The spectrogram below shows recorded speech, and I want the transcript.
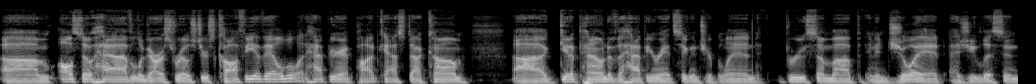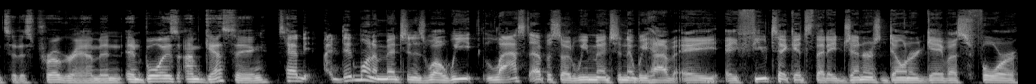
Um, also have Lagares Roasters coffee available at happyrantpodcast.com. Uh, get a pound of the Happy Rant signature blend, brew some up, and enjoy it as you listen to this program. And and boys, I'm guessing Ted, I did want to mention as well. We last episode we mentioned that we have a a few tickets that a generous donor gave us for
